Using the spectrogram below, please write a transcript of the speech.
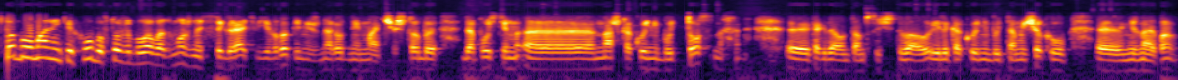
Чтобы у маленьких клубов тоже была возможность сыграть в Европе международные матчи, чтобы, допустим, э, наш какой-нибудь ТОС, э, когда он там существовал, или какой-нибудь там еще клуб, э, не знаю, по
